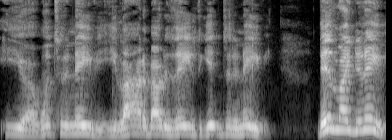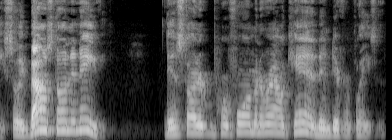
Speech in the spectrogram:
he uh, went to the Navy. He lied about his age to get into the Navy. Didn't like the Navy, so he bounced on the Navy. Then started performing around Canada in different places.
